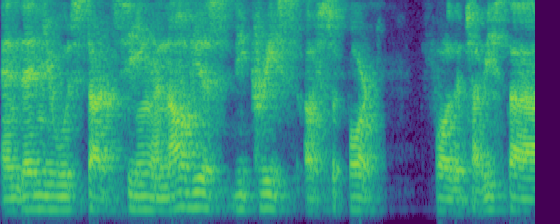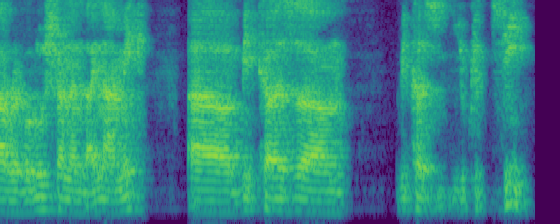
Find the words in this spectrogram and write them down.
And then you would start seeing an obvious decrease of support for the Chavista revolution and dynamic uh, because, um, because you could see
